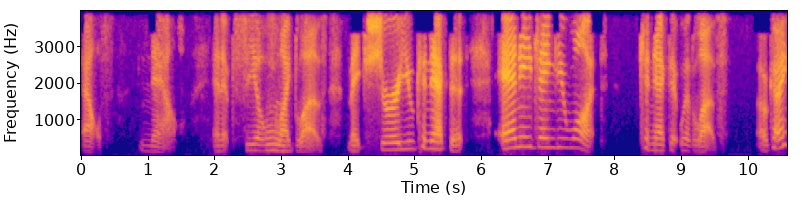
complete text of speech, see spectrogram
health now. And it feels mm. like love. Make sure you connect it. Anything you want, connect it with love. Okay?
